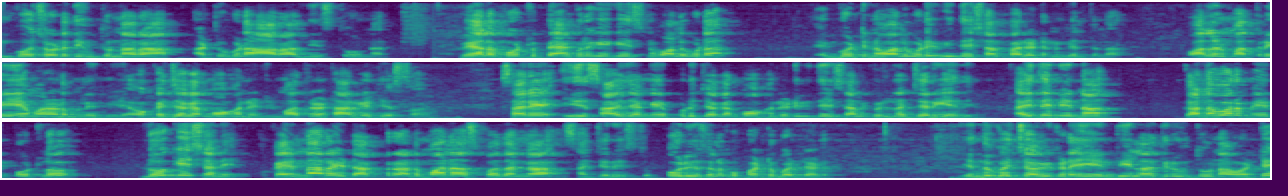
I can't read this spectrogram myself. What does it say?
ఇంకో చోట దిగుతున్నారా అటు కూడా ఆరాలు తీస్తూ ఉన్నారు. వేల కోట్లు బ్యాంకులకు ఎగేసిన వాళ్ళు కూడా ఎగ్గొట్టిన వాళ్ళు కూడా విదేశాల పర్యటనకు వెళ్తున్నారు. వాళ్ళని మాత్రం ఏమనడం లేదు మీడియా. ఒక జగన్మోహన్ రెడ్డిని మాత్రమే టార్గెట్ చేస్తుంది సరే ఇది సహజంగా ఎప్పుడు జగన్మోహన్ రెడ్డి విదేశాలకు వెళ్ళినా జరిగేది. అయితే నిన్న గన్నవరం ఎయిర్పోర్ట్లో లోకేష్ అనే ఒక ఎన్ఆర్ఐ డాక్టర్ అనుమానాస్పదంగా సంచరిస్తూ పోలీసులకు పట్టుబడ్డాడు. ఎందుకు వచ్చావు ఇక్కడ? ఏంది ఇలా తిరుగుతున్నావు అంటే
